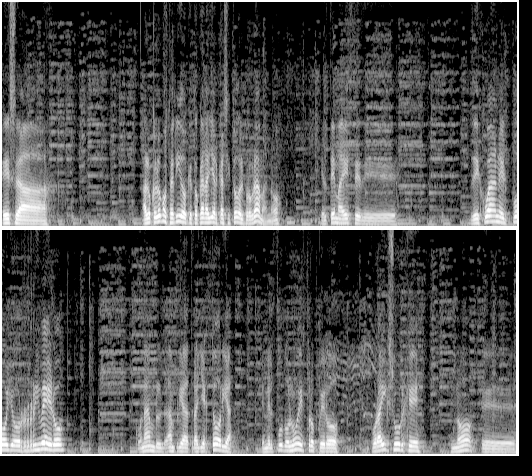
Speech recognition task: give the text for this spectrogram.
es a, a lo que lo hemos tenido que tocar ayer casi todo el programa, ¿no? El tema este de, de Juan el Pollo Rivero, con ampl- amplia trayectoria en el fútbol nuestro, pero por ahí surge, ¿no? Eh,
